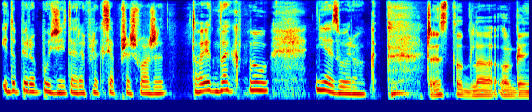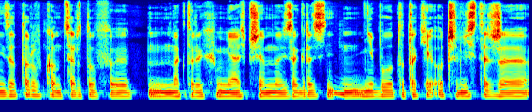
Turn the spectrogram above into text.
I dopiero później ta refleksja przeszła, że to jednak był niezły rok. Często dla organizatorów koncertów, y, na których miałaś przyjemność zagrać, nie było to takie oczywiste, że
